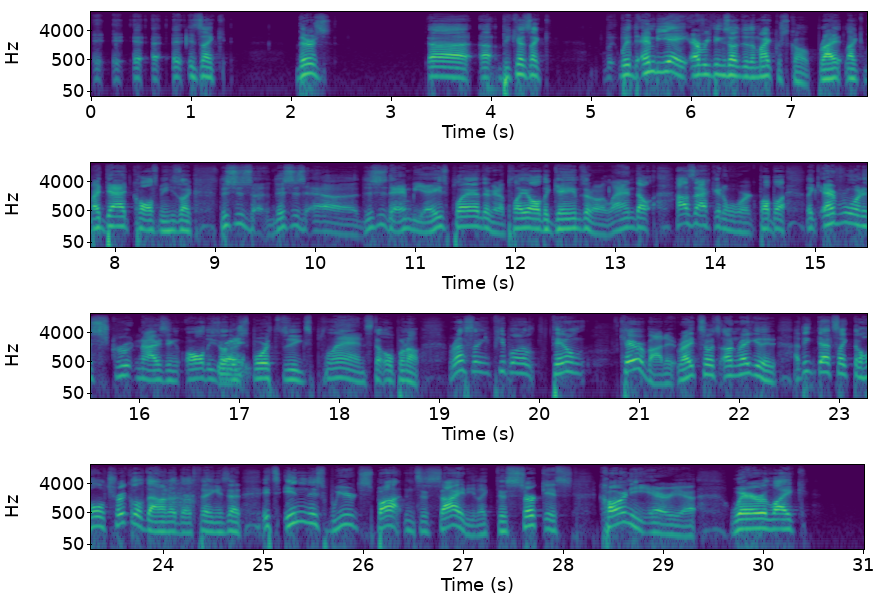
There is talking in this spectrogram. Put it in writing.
it, it, it- it's like there's uh, uh, because like with NBA, everything's under the microscope, right? Like my dad calls me, he's like, "This is uh, this is uh, this is the NBA's plan. They're gonna play all the games in Orlando. How's that gonna work?" Blah blah. Like everyone is scrutinizing all these other sports leagues' plans to open up. Wrestling people, are, they don't care about it, right? So it's unregulated. I think that's like the whole trickle down of the thing is that it's in this weird spot in society, like the circus carney area, where like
